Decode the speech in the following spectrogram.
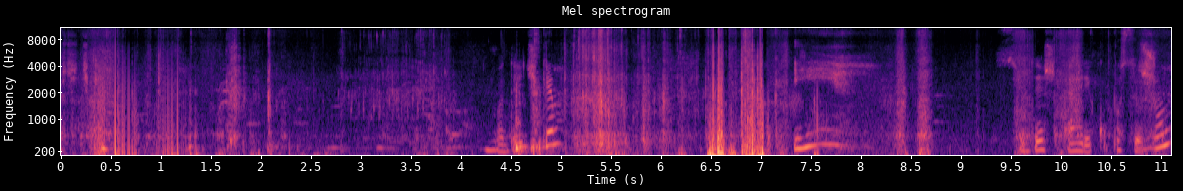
трошечки водички. Так, і сюди ж Еріку посажу.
